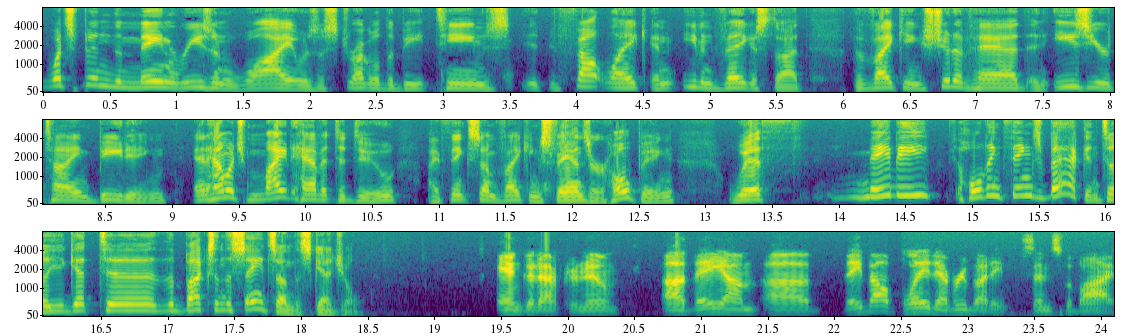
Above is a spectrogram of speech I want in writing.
what's been the main reason why it was a struggle to beat teams? It felt like, and even Vegas thought, the Vikings should have had an easier time beating, and how much might have it to do, I think some Vikings fans are hoping, with maybe holding things back until you get to the Bucks and the Saints on the schedule. And good afternoon. Uh, they um uh, they've outplayed everybody since the bye.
